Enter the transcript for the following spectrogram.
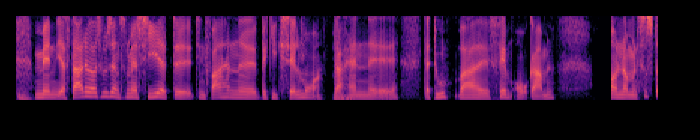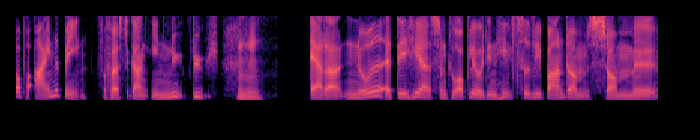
Mm. Men jeg startede også udsendelsen med at sige, at øh, din far han øh, begik selvmord, da, Mhm. han, øh, da du var øh, fem år gammel. Og når man så står på egne ben for første gang i en ny by, Mm-hmm. er der noget af det her, som du oplever i din helt tidlige barndom, som, øh,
